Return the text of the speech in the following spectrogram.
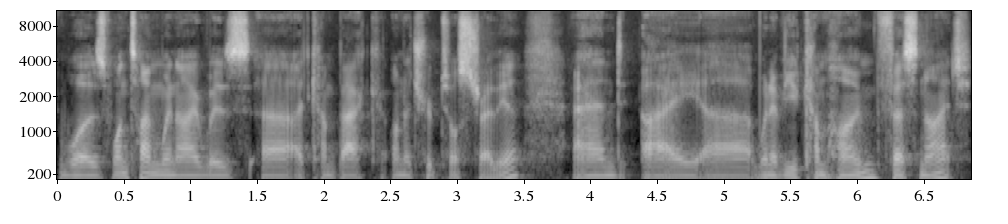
was one time when I was uh, I'd come back on a trip to Australia, and I uh, whenever you come home first night,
